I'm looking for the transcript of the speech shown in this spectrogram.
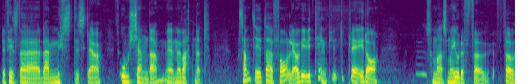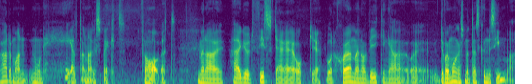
Det finns det här, det här mystiska, okända med, med vattnet. Samtidigt det här farliga och vi, vi tänker ju inte på det idag som man, som man gjorde förr. Förr hade man nog en helt annan respekt för havet. Menar, herregud, fiskare och eh, både sjömän och vikingar, eh, det var ju många som inte ens kunde simma.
